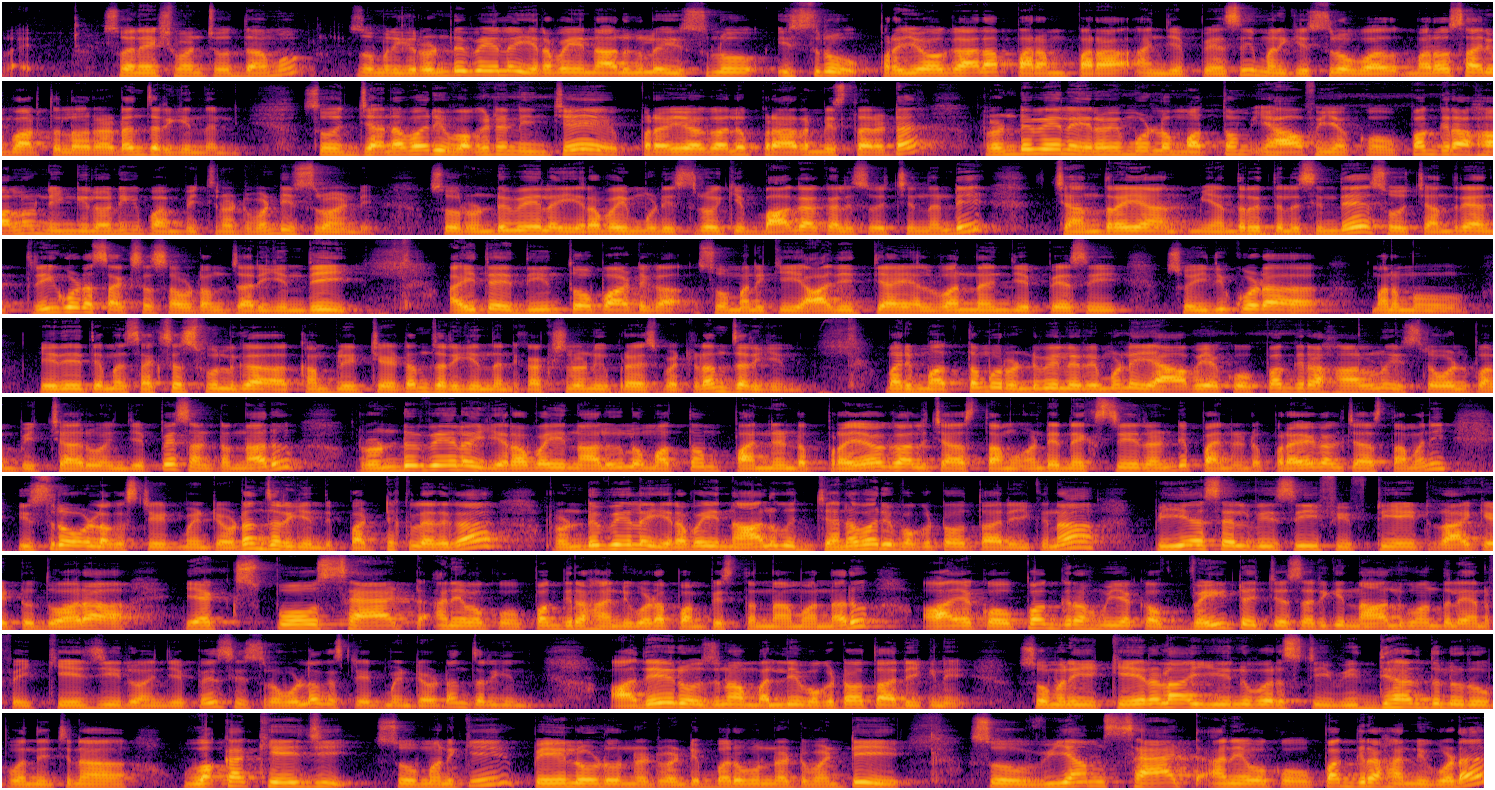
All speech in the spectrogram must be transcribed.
రైట్. సో నెక్స్ట్ మనం చూద్దాము. సో మనకి రెండు వేల ఇరవై నాలుగులో ఇస్రో ఇస్రో ప్రయోగాల పరంపర అని చెప్పేసి మనకి ఇస్రో మరోసారి వార్తల్లో రావడం జరిగిందండి. సో జనవరి ఒకటి నుంచే ప్రయోగాలు ప్రారంభిస్తారట. రెండు వేల ఇరవై మూడులో మొత్తం యాభై ఒక్క ఉపగ్రహాలను నింగిలోనికి పంపించినటువంటి ఇస్రో అండి. సో రెండు వేల ఇరవై మూడు ఇస్రోకి బాగా కలిసి వచ్చిందండి. చంద్రయాన్ మీ అందరికీ తెలిసిందే. సో చంద్రయాన్ త్రీ కూడా సక్సెస్ అవ్వడం జరిగింది. అయితే దీంతో పాటుగా సో మనకి ఆదిత్య ఎల్వన్ అని చెప్పేసి సో ఇది కూడా మనము ఏదైతే మరి సక్సెస్ఫుల్గా కంప్లీట్ చేయడం జరిగిందండి కక్షలోనికి ప్రవేశపెట్టడం జరిగింది. మరి మొత్తము రెండు వేల ఇరవై మూడులో యాభై ఒక్క ఉపగ్రహాలను ఇస్రో వాళ్ళు పంపించారు అని చెప్పేసి అంటున్నారు. రెండు వేల ఇరవై నాలుగులో మొత్తం పన్నెండు ప్రయోగాలు చేస్తాము. అంటే నెక్స్ట్ ఇయర్ అండి పన్నెండు ప్రయోగాలు చేస్తామని ఇస్రో వాళ్ళు ఒక స్టేట్మెంట్ ఇవ్వడం జరిగింది. పర్టికులర్గా రెండు వేల ఇరవై నాలుగు జనవరి ఒకటో తారీఖున PSLV C fifty eight rocket ద్వారా ఎక్స్పో శాట్ అనే ఒక ఉపగ్రహాన్ని కూడా పంపిస్తున్నామన్నారు. ఆ యొక్క ఉపగ్రహం యొక్క వెయిట్ వచ్చేసరికి నాలుగు వందల ఎనభై కేజీలు అని చెప్పేసి ఇస్రో వాళ్ళు ఒక స్టేట్మెంట్ ఇవ్వడం జరిగింది. అదే రోజున మళ్ళీ ఒకటో తారీఖునే సో మనకి కేరళ యూనివర్సిటీ విద్యార్థులు రూపొందించిన ఒక కేజీ సో మనకి పేలోడ్ ఉన్నటువంటి బరువు ఉన్నటువంటి సో వియామ్ శాట్ అనే ఒక ఉపగ్రహాన్ని కూడా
